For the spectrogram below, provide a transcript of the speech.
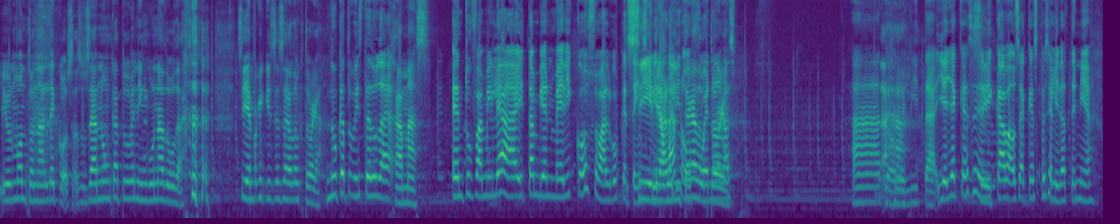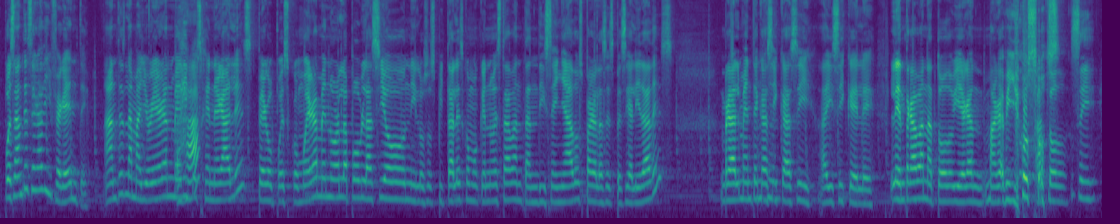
y un montonal de cosas. O sea, nunca tuve ninguna duda. Siempre quise ser doctora. ¿Nunca tuviste duda? Jamás. ¿En tu familia hay también médicos o algo que te Sí, mi inspiraran? abuelita o era fue nada doctora. más- Ah, tu Ajá. abuelita. ¿Y ella qué se Sí. dedicaba? O sea, ¿qué especialidad tenía? Pues antes era diferente. Antes la mayoría eran médicos Ajá. generales, pero pues como era menor la población y los hospitales como que no estaban tan diseñados para las especialidades, realmente casi casi ahí sí que le, le entraban a todo y eran maravillosos. A todo. Sí.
